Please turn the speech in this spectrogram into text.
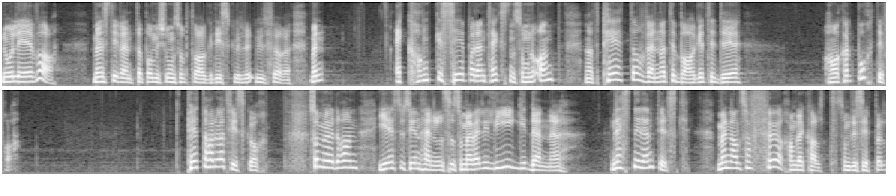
noe å leve av, mens de venta på misjonsoppdraget de skulle utføre. Men jeg kan ikke se på den teksten som noe annet enn at Peter vender tilbake til det han var kalt bort ifra. Peter hadde vært fisker. Så møter han Jesus i en hendelse som er veldig lik denne. Nesten identisk, men altså før han ble kalt som disippel.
